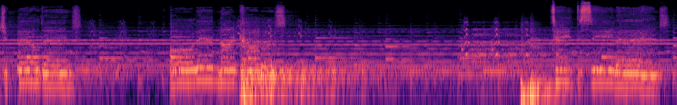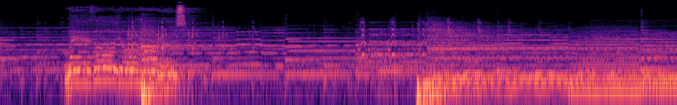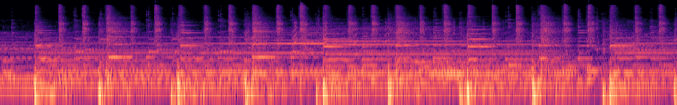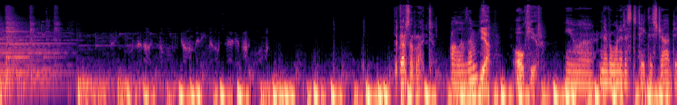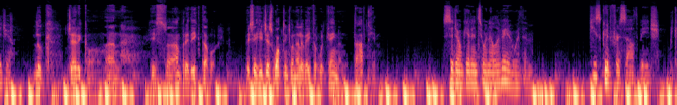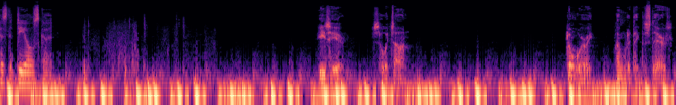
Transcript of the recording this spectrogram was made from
picture buildings, all in nine colors. Taint the ceilings with all your horrors. The cars arrived. All of them? Yeah, all here. You, uh, never wanted us to take this job, did you? Look, Jericho, man, he's uh, unpredictable. They say he just walked into an elevator with Kane and tapped him. So don't get into an elevator with him. He's good for South Beach, because the deal's good. He's here, so it's on. Don't worry, Gonna take the stairs.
